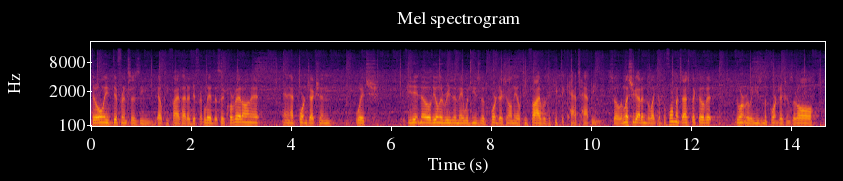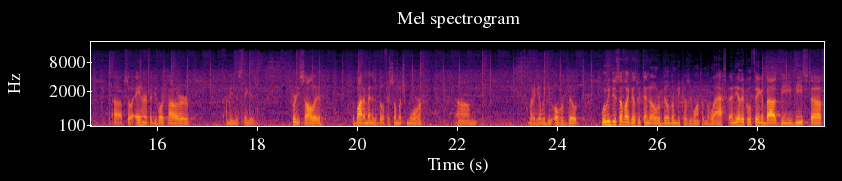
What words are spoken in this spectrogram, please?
the only difference is the LT5 had a different lid that said Corvette on it and it had port injection, which if you didn't know, the only reason they would use a port injection on the LT5 was to keep the cats happy. So unless you got into like the performance aspect of it, you weren't really using the port injections at all. Uh, so 850 horsepower, I mean, this thing is pretty solid. The bottom end is built for so much more. Um, but again, we do overbuild. When we do stuff like this, we tend to overbuild them because we want them to last. And the other cool thing about the V stuff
